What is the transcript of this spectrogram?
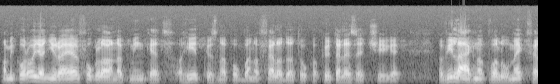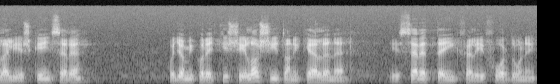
Amikor olyannyira elfoglalnak minket a hétköznapokban a feladatok, a kötelezettségek, a világnak való megfelelés kényszere, hogy amikor egy kisé lassítani kellene, és szeretteink felé fordulni,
